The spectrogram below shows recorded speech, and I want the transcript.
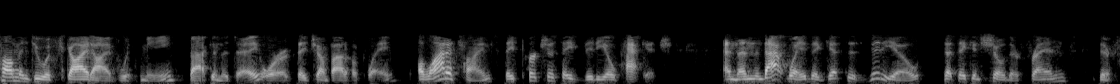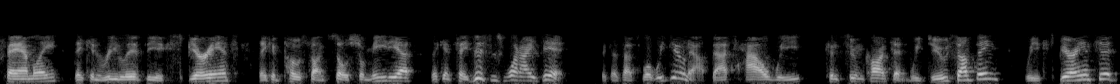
come and do a skydive with me back in the day, or they jump out of a plane, a lot of times they purchase a video package. And then that way they get this video that they can show their friends, their family. They can relive the experience. They can post on social media. They can say, this is what I did because that's what we do now. That's how we consume content. We do something, we experience it,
